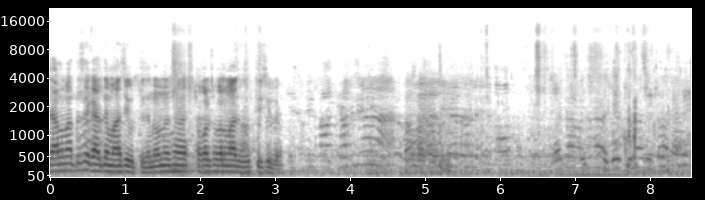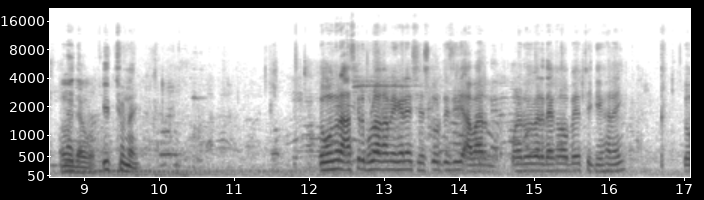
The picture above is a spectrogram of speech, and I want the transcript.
জাল মারতেছে, গাড়িতে মাছই উঠতেছে অন্য সময় সকাল সকাল মাছ ভর্তি ছিল। ওই দেখো। কিচ্ছু নাই। তো বন্ধুরা, আজকের ভ্লগ আমি এখানে শেষ করতেছি। আবার পরের রবিবারে দেখা হবে, ঠিক এখানেই। তো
